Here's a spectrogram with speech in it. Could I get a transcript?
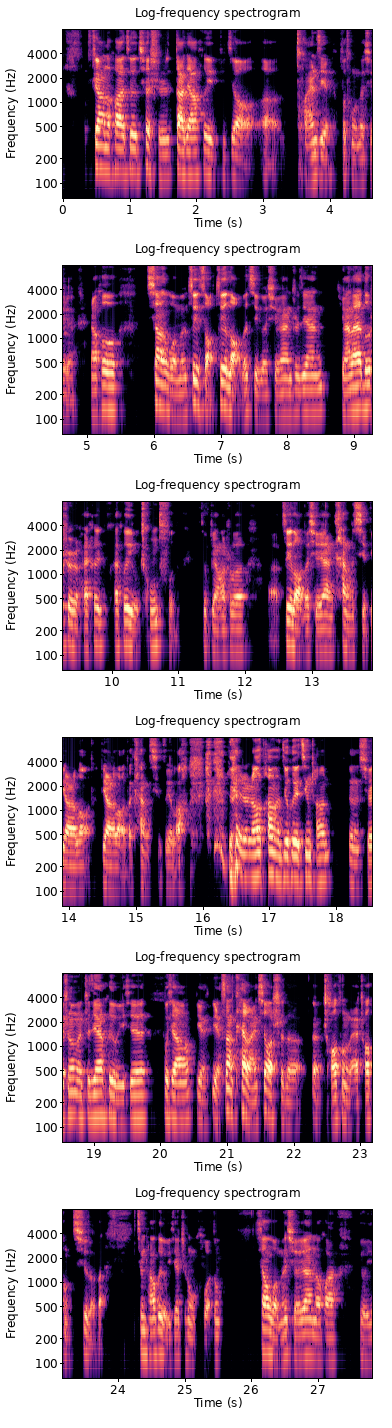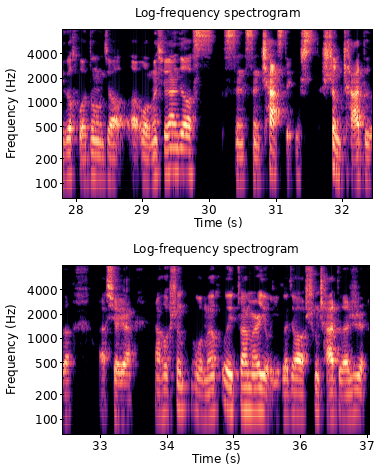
这样的话，就确实大家会比较呃团结不同的学院。然后像我们最早最老的几个学院之间。原来都是还会还会有冲突的，就比方说，呃，最老的学院看不起第二老的，第二老的看不起最老，对，然后他们就会经常，嗯，学生们之间会有一些互相也也算开玩笑似的，呃，嘲讽来嘲讽去的吧，经常会有一些这种活动。像我们学院的话，有一个活动叫，呃，我们学院叫圣圣查斯的圣查德呃学院，然后圣我们会专门有一个叫圣查德日。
